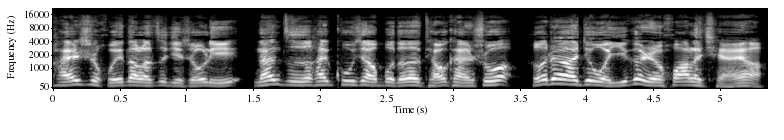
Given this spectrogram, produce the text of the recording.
还是回到了自己手里。男子还哭笑不得的调侃说：“合着就我一个人花了钱呀？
